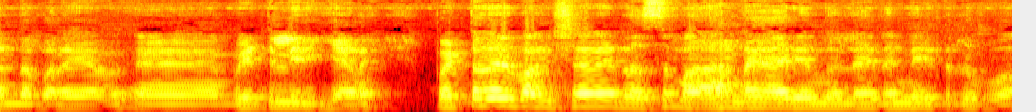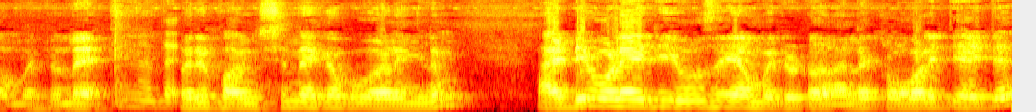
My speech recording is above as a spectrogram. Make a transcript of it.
എന്താ പറയാ വീട്ടിലിരിക്കാണ് വീട്ടിലിരിക്കുകയാണ്. പെട്ടെന്ന് ഒരു ഫംഗ്ഷനാണ് ഡ്രസ്സ് മാറേണ്ട കാര്യമൊന്നുമില്ല. ഇതന്നെ ഇട്ടിട്ട് പോകാൻ പറ്റും അല്ലേ? ഒരു ഫംഗ്ഷനൊക്കെ പോവാണെങ്കിലും അടിപൊളിയായിട്ട് യൂസ് ചെയ്യാൻ പറ്റും കേട്ടോ. നല്ല ക്വാളിറ്റി ആയിട്ട്.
